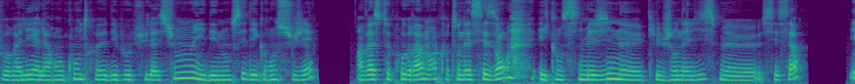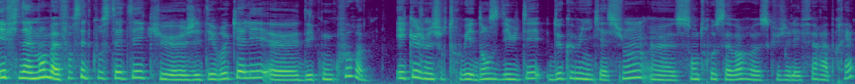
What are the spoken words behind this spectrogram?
pour aller à la rencontre des populations et dénoncer des grands sujets. Un vaste programme hein, quand on a 16 ans et qu'on s'imagine que le journalisme, euh, c'est ça. Et finalement, bah, force est de constater que été recalée euh, des concours et que je me suis retrouvée dans ce DUT de communication sans trop savoir ce que j'allais faire après.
